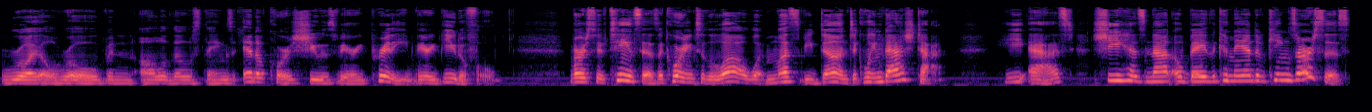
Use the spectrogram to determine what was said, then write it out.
royal robe and all of those things. And of course she was very pretty very beautiful. Verse 15 says according to the law what must be done to queen vashti? He asked she has not obeyed the command of king xerxes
